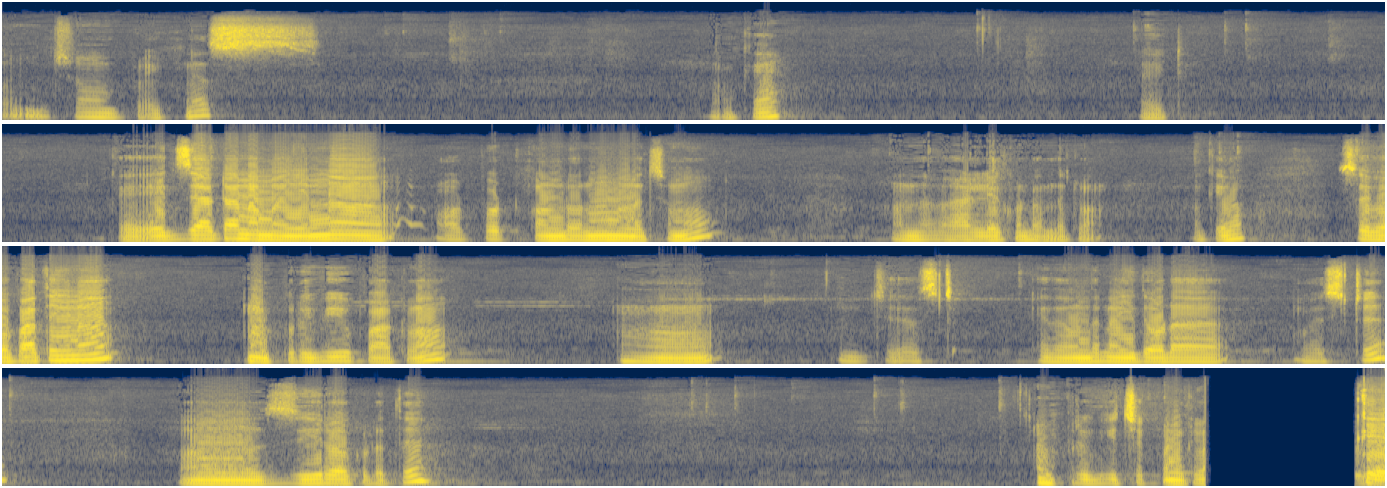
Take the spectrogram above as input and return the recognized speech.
கொஞ்சம் பிரைட்னஸ் ஓகே ரைட் ஓகே எக்ஸாக்டாக நம்ம என்ன அவுட்புட் கொண்டு வரணும்னு நினச்சோமோ அந்த வேல்யூ கொண்டு வந்துக்கலாம். ஓகேவா ஸோ இப்போ பார்த்தீங்கன்னா நான் இப்போ ரிவ்யூ பார்க்கலாம். Uh, ஜஸ்ட் இதை வந்து நான் இதோட வச்சுட்டு ஜீரோ கொடுத்து ரிவ்யூ செக் பண்ணிக்கலாம். ஓகே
